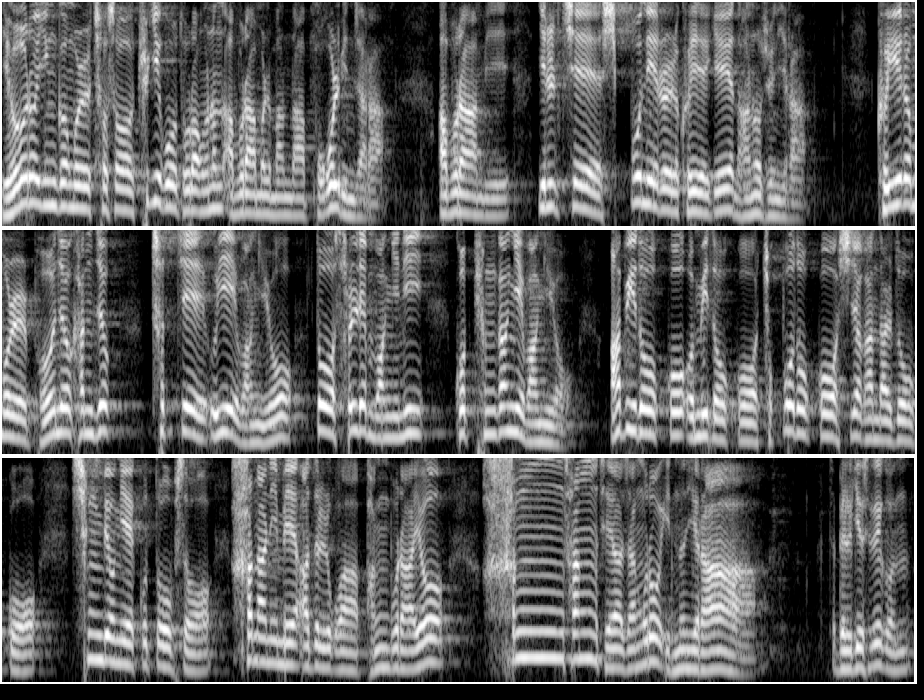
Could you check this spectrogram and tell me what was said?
여러 임금을 쳐서 죽이고 돌아오는 아브라함을 만나 복을 빈 자라. 아브라함이 일체 10분의 1을 그에게 나눠주니라 그 이름을 번역한 즉 첫째 의의 왕이요 또 살렘 왕이니 곧 평강의 왕이요. 아비도 없고 어미도 없고 족보도 없고 시작한 날도 없고 생명의 끝도 없어 하나님의 아들과 방불하여 항상 제사장으로 있느니라. 자, 멜기세덱은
